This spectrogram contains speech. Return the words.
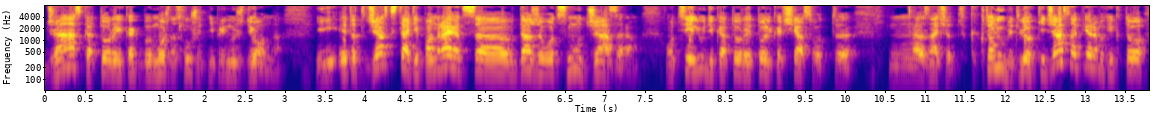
джаз, который как бы можно слушать непринужденно. И этот джаз, кстати, понравится даже вот смут джазерам. Вот те люди, которые только сейчас вот, э, значит, кто любит легкий джаз, во-первых, и кто,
